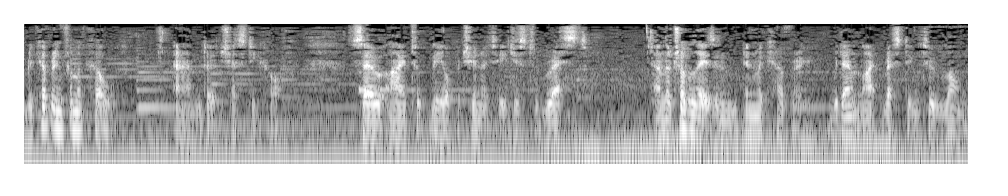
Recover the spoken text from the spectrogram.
recovering from a cold and a chesty cough, so I took the opportunity just to rest. And the trouble is, in, in recovery, we don't like resting too long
